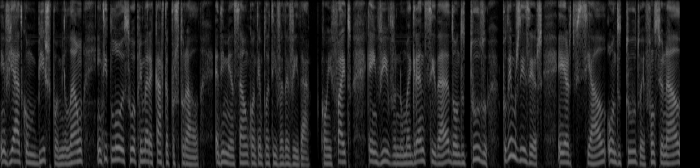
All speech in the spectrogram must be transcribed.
enviado como bispo a Milão, intitulou a sua primeira carta pastoral A Dimensão Contemplativa da Vida. Com efeito, quem vive numa grande cidade onde tudo, podemos dizer, é artificial, onde tudo é funcional,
